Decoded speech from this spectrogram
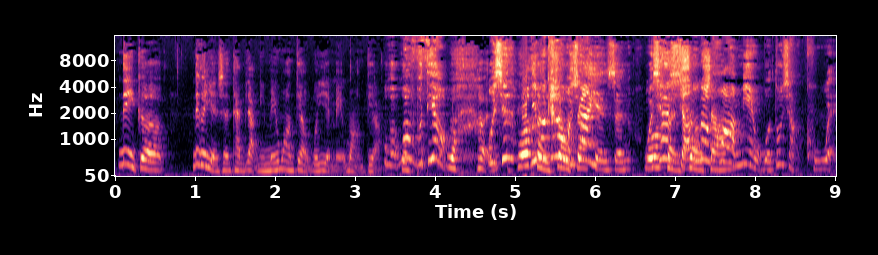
那个。那个眼神谈不掉，你没忘掉，我也没忘掉，我忘不掉，我很，我现在，你有没有很受看我现在，眼神？我我现在想到那个画面，我都想哭哎。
